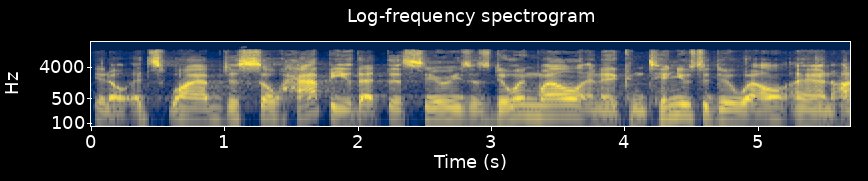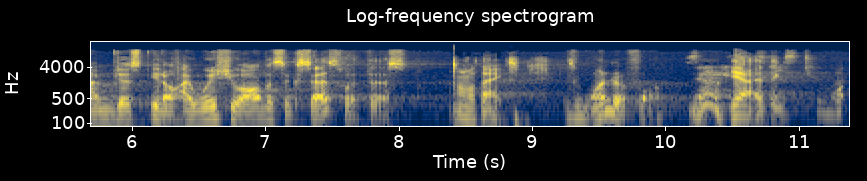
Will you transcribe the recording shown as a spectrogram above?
You know, it's why I'm just so happy that this series is doing well and it continues to do well. And I'm just, you know, I wish you all the success with this. Oh, well, thanks. It's wonderful. Yeah. Science Yeah, I think- too much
